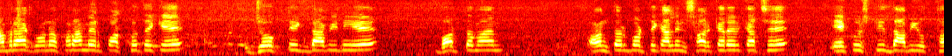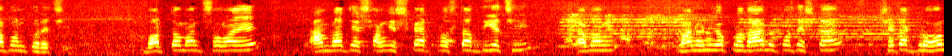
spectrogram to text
আমরা গণফোরামের পক্ষ থেকে যৌক্তিক দাবি নিয়ে বর্তমান অন্তর্বর্তীকালীন সরকারের কাছে একুশটি দাবি উত্থাপন করেছি। বর্তমান সময়ে আমরা যে সংস্কার প্রস্তাব দিয়েছি এবং মাননীয় প্রধান উপদেষ্টা সেটা গ্রহণ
